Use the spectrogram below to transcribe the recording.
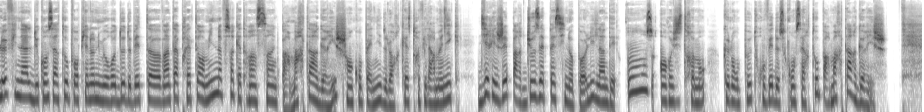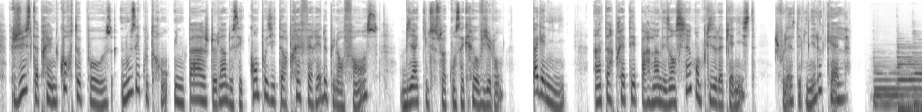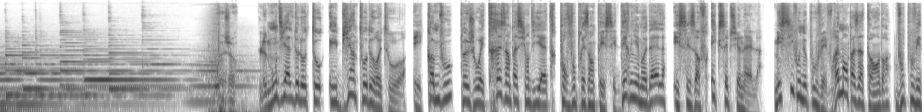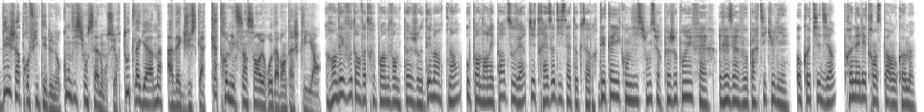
Le final du concerto pour piano numéro 2 de Beethoven, interprété en 1985 par Martha Argerich en compagnie de l'orchestre philharmonique dirigé par Giuseppe Sinopoli, l'un des 11 enregistrements que l'on peut trouver de ce concerto par Martha Argerich. Juste après une courte pause, nous écouterons une page de l'un de ses compositeurs préférés depuis l'enfance, bien qu'il se soit consacré au violon, Paganini, interprété par l'un des anciens complices de la pianiste. Je vous laisse deviner lequel. Le mondial de l'auto est bientôt de retour. Et comme vous, Peugeot est très impatient d'y être pour vous présenter ses derniers modèles et ses offres exceptionnelles. Mais si vous ne pouvez vraiment pas attendre, vous pouvez déjà profiter de nos conditions salon sur toute la gamme avec jusqu'à 4500 euros d'avantages clients. Rendez-vous dans votre point de vente Peugeot dès maintenant ou pendant les portes ouvertes du 13 au 17 octobre. Détails et conditions sur Peugeot.fr. Réservé aux particuliers. Au quotidien, prenez les transports en commun.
